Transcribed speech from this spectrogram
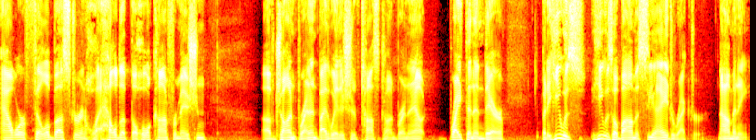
hour filibuster and held up the whole confirmation of John Brennan. By the way, they should have tossed John Brennan out right then and there. But he was he was Obama's CIA director nominee,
